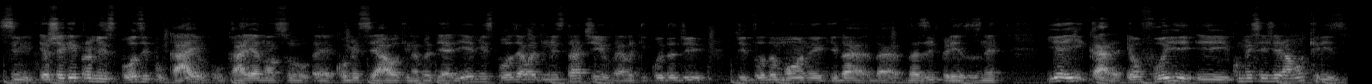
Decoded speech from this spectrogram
Sim, eu cheguei pra minha esposa e pro Caio, o Caio é nosso é, comercial aqui na barbearia e minha esposa é o administrativo, ela que cuida de, de todo mundo aqui da, da, das empresas, né? E aí, cara, eu fui e comecei a gerar uma crise,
